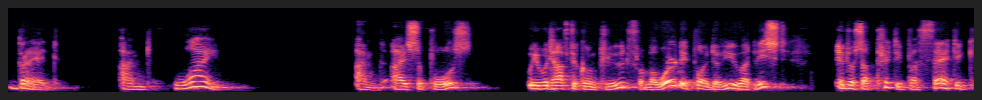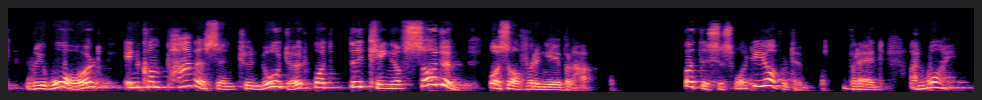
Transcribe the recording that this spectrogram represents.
bread and wine. And I suppose we would have to conclude, from a worldly point of view at least, It was a pretty pathetic reward in comparison to, no doubt, what the king of Sodom was offering Abraham. But this is what he offered him bread and wine.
